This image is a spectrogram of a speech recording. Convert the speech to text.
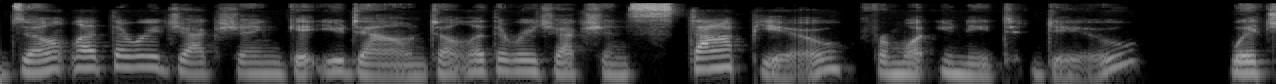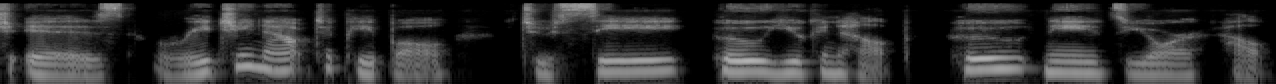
don't let the rejection get you down. Don't let the rejection stop you from what you need to do, which is reaching out to people to see who you can help, Who needs your help?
